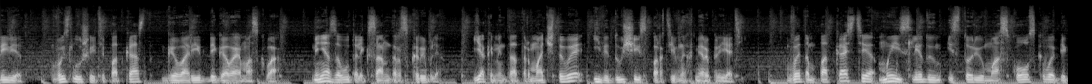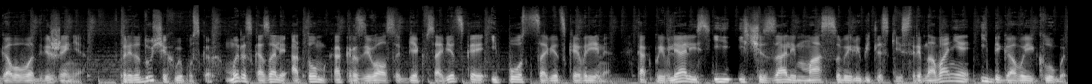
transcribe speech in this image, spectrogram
Привет! Вы слушаете подкаст «Говорит Беговая Москва». Меня зовут Александр Скрыбля. Я комментатор Матч ТВ и ведущий спортивных мероприятий. В этом подкасте мы исследуем историю московского бегового движения. В предыдущих выпусках мы рассказали о том, как развивался бег в советское и постсоветское время, как появлялись и исчезали массовые любительские соревнования и беговые клубы.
